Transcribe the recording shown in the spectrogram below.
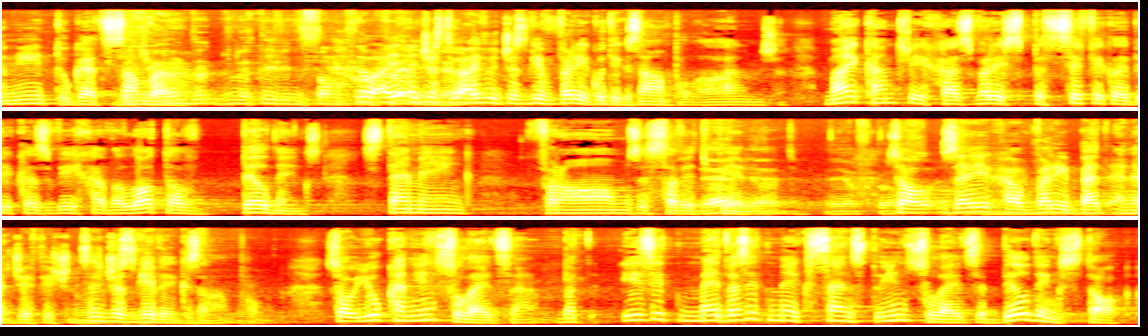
you need to get somewhere. Not even some no, I, I, just, yeah? I would just give very good example. My country has very specifically, because we have a lot of buildings stemming from the Soviet yeah, period. Yeah, so they have very bad energy efficiency. Mm. Just give an example. So you can insulate them, but is it does it make sense to insulate the building stock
